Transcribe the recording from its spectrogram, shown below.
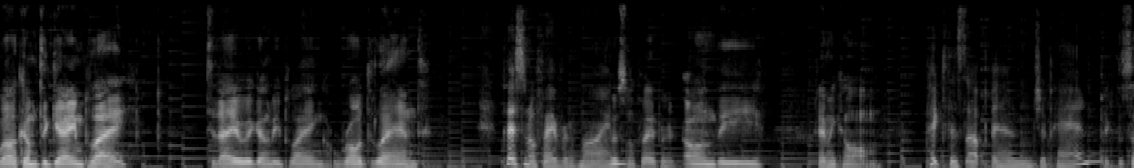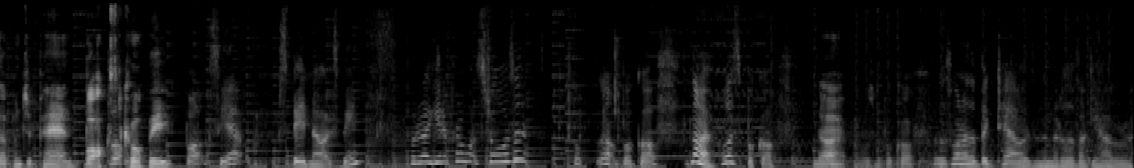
Welcome to gameplay. Today we're going to be playing Rodland, Personal favourite of mine. personal favorite, on the Famicom. Picked this up in Japan. Picked this up in Japan, boxed Bo- copy. Box, yep. Spared no expense. Where did I get it from? What store was it? Book, not Book Off. No, it was Book Off. No, it wasn't book off. It was one of the big towers in the middle of Akihabara.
